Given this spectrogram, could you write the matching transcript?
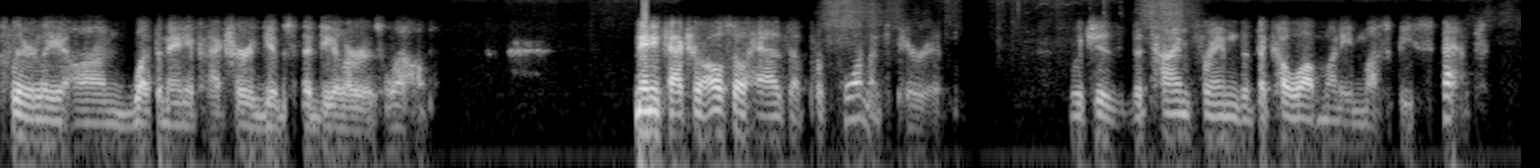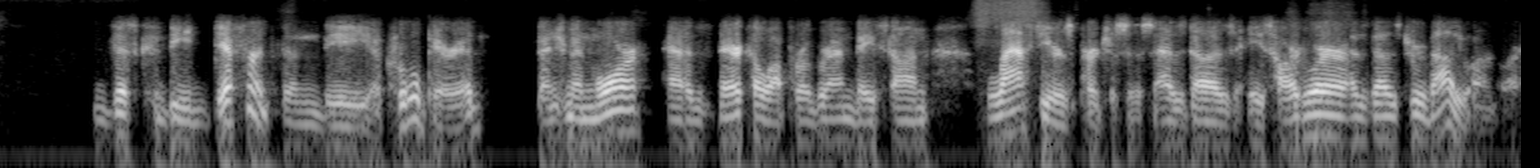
clearly on what the manufacturer gives the dealer as well. Manufacturer also has a performance period, which is the time frame that the co-op money must be spent this could be different than the accrual period. Benjamin Moore has their co-op program based on last year's purchases, as does Ace Hardware, as does True Value Hardware.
